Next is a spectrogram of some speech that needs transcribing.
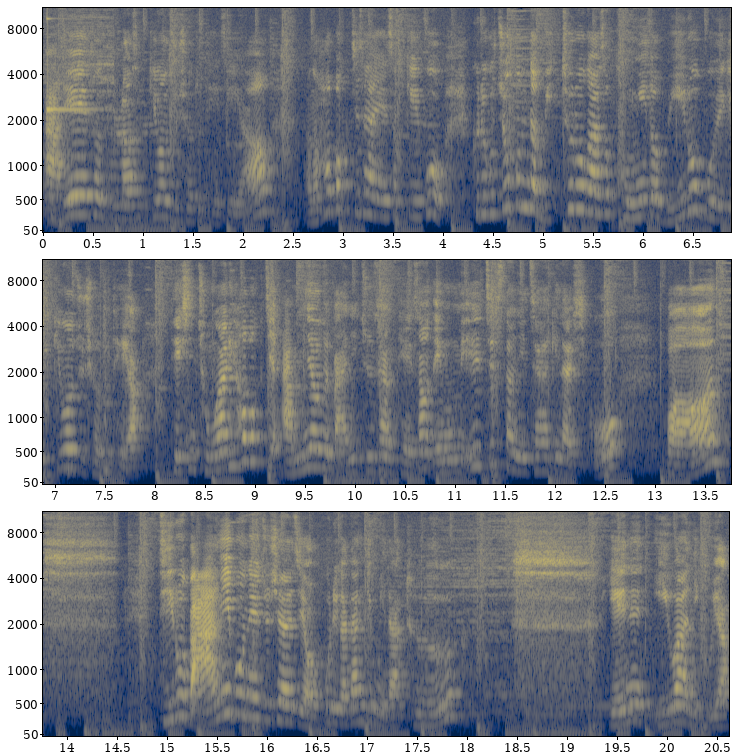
아래에서 눌러서 끼워주셔도 되세요. 저는 허벅지 사이에서 끼고 그리고 조금 더 밑으로 가서 공이 더 위로 보이게 끼워주셔도 돼요. 대신 종아리 허벅지 압력을 많이 준 상태에서 내 몸이 일직선인지 확인하시고 one 뒤로 많이 보내주셔야지 옆구리가 당깁니다. two 얘는 이완이고요.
